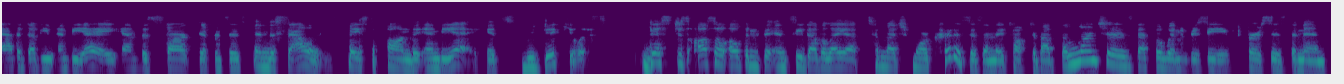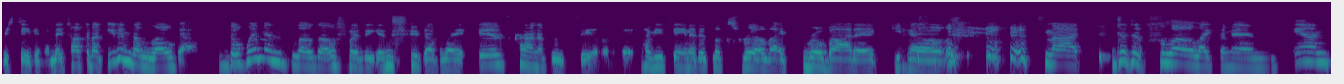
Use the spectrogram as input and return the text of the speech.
at the WNBA and the stark differences in the salaries based upon the NBA, it's ridiculous. This just also opened the NCAA up to much more criticism. They talked about the lunches that the women received versus the men receiving them. They talked about even the logo the women's logo for the NCAA is kind of bootsy a little bit. Have you seen it? It looks real like robotic, you know. it's not, it doesn't flow like the men's. And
